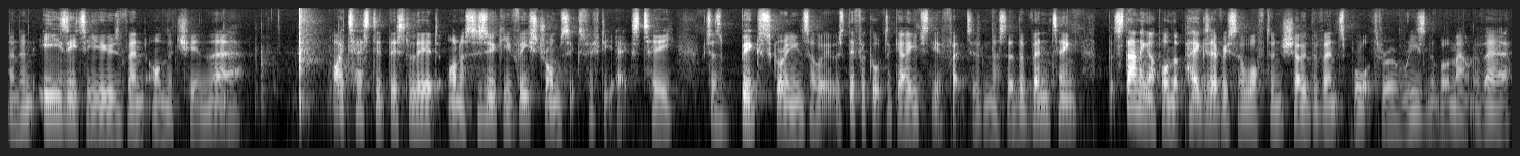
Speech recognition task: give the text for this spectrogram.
and an easy to use vent on the chin there. I tested this lid on a Suzuki V-Strom 650 XT, which has a big screen, so it was difficult to gauge the effectiveness of the venting, but standing up on the pegs every so often showed the vents brought through a reasonable amount of air.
